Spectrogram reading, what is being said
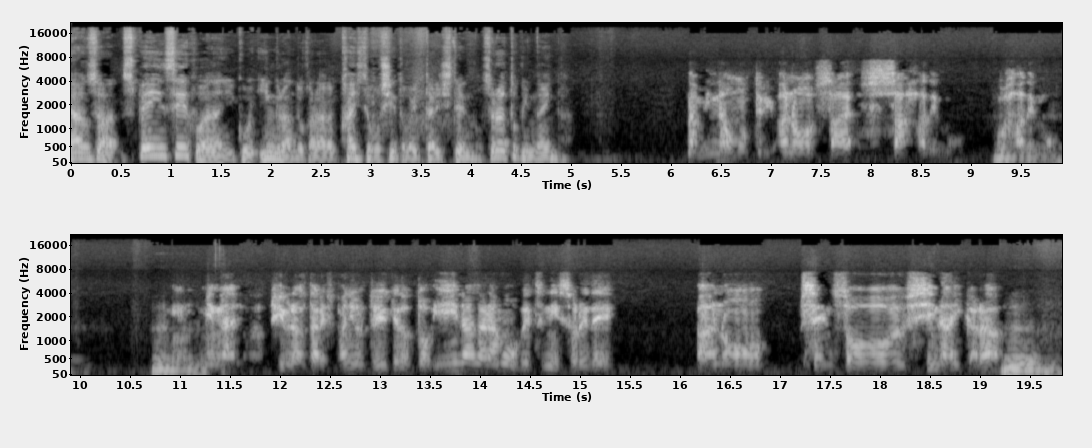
あのさ、スペイン政府は何？こう、イングランドから返してほしいとか言ったりしてんの？それは特にないんだ。まあみんな思ってるよ。あの、サ、サハでも、ウハでも、ううんん。みんな、フィブラルタル・エスパニョルと言うけど、と言いながらも別にそれで、あの、戦争しないから、うん。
